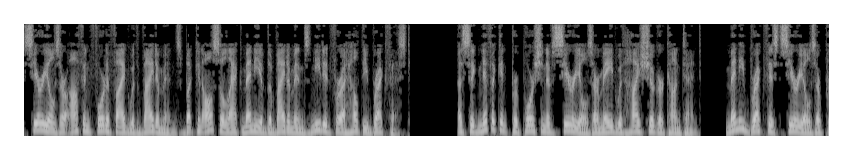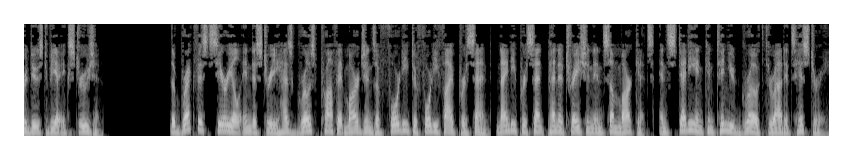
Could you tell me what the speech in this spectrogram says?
cereals are often fortified with vitamins but can also lack many of the vitamins needed for a healthy breakfast. A significant proportion of cereals are made with high sugar content. Many breakfast cereals are produced via extrusion. The breakfast cereal industry has gross profit margins of 40 to 45%, 90% penetration in some markets, and steady and continued growth throughout its history.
